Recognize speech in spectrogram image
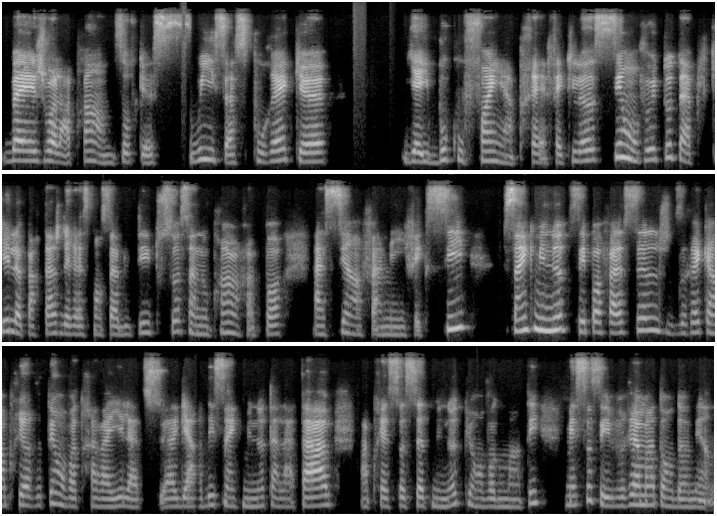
ben je vais la prendre. Sauf que oui, ça se pourrait qu'il y ait beaucoup faim après. Fait que là, si on veut tout appliquer, le partage des responsabilités, tout ça, ça nous prend un repas assis en famille. Fait que si Cinq minutes, c'est pas facile. Je dirais qu'en priorité, on va travailler là-dessus, à garder cinq minutes à la table. Après ça, sept minutes, puis on va augmenter. Mais ça, c'est vraiment ton domaine.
